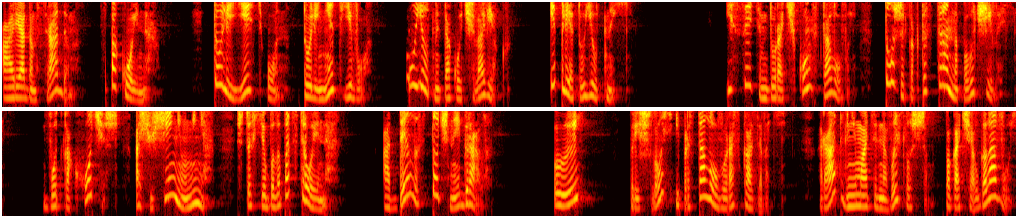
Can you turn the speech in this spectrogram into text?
А рядом с Радом спокойно. То ли есть он, то ли нет его. Уютный такой человек и плед уютный. И с этим дурачком в столовой тоже как-то странно получилось. Вот как хочешь, ощущение у меня, что все было подстроено. А Делос точно играл. «Ы?» Пришлось и про столовую рассказывать. Рад внимательно выслушал, покачал головой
